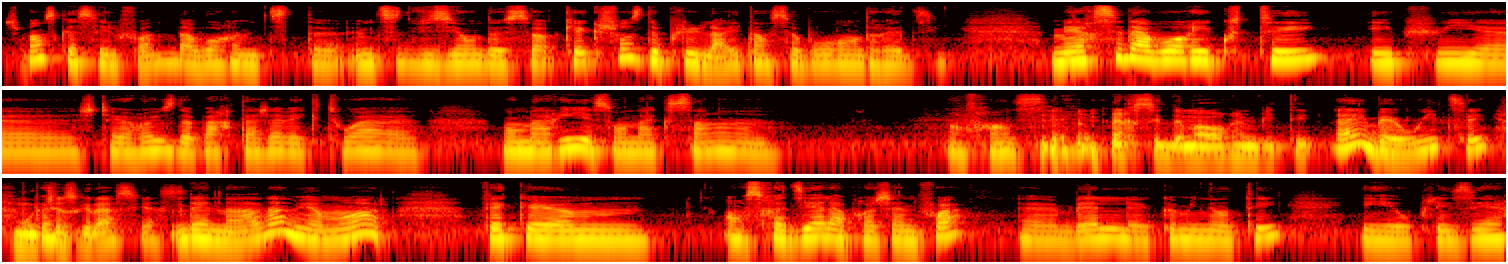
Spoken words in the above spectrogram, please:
je pense que c'est le fun d'avoir une petite, une petite vision de ça. Quelque chose de plus light en ce beau vendredi. Merci d'avoir écouté. Et puis, euh, j'étais heureuse de partager avec toi euh, mon mari et son accent en français. Merci de m'avoir invité. Eh ben oui, tu sais. Muchas gracias. De nada, mi amor. Fait que... On se redit à la prochaine fois. Euh, belle communauté et au plaisir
